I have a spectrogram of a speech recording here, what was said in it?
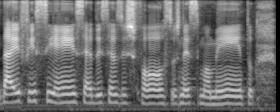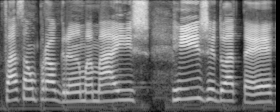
da eficiência dos seus esforços nesse momento. Faça um programa mais rígido até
